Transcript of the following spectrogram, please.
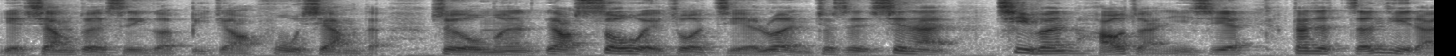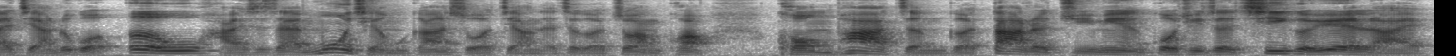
也相对是一个比较负向的。所以我们要收尾做结论，就是现在气氛好转一些，但是整体来讲，如果俄乌还是在目前我们刚才所讲的这个状况。恐怕整个大的局面，过去这七个月来，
